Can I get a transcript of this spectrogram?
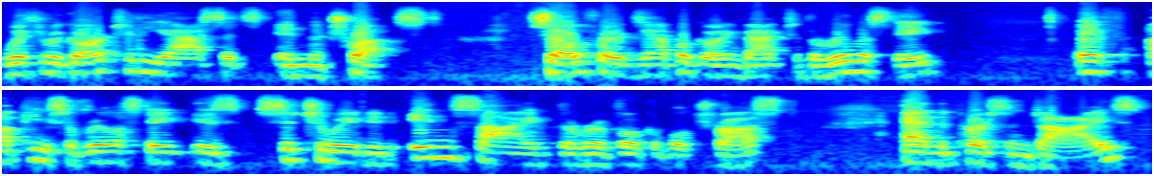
with regard to the assets in the trust. So, for example, going back to the real estate, if a piece of real estate is situated inside the revocable trust and the person dies,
